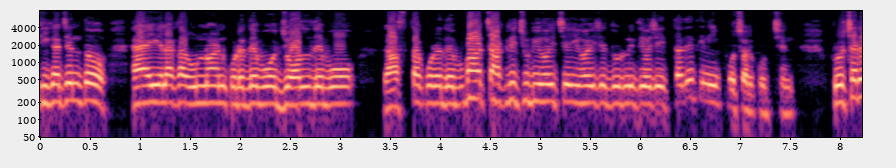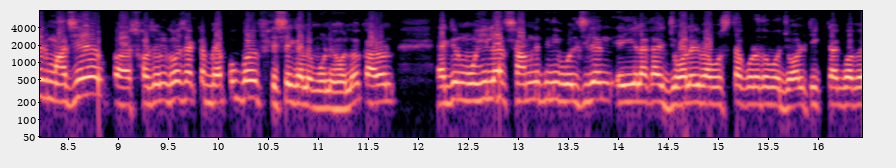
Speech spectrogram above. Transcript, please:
ঠিক আছেন তো? হ্যাঁ এই এলাকার উন্নয়ন করে দেব জল দেব রাস্তা করে দেব বা চাকরি চুরি হয়েছে, এই হয়েছে, দুর্নীতি হয়েছে ইত্যাদি তিনি প্রচার করছেন। প্রচারের মাঝে সজল ঘোষ একটা ব্যাপকভাবে ফেসে গেল মনে হলো, কারণ একজন মহিলার সামনে তিনি বলছিলেন, এই এলাকায় জলের ব্যবস্থা করে দেবো, জল ঠিকঠাক ভাবে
